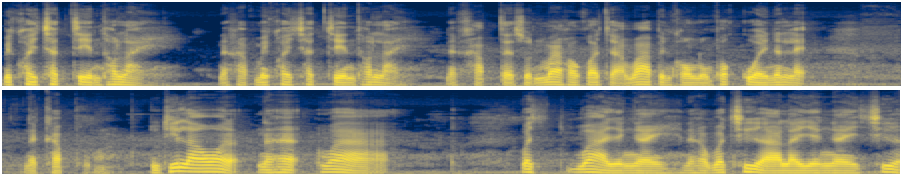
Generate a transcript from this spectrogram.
ไม่ค่อยชัดเจนเท่าไหร่นะครับไม่ค่อยชัดเจนเท่าไหร่นะครับแต่ส่วนมากเขาก็จะว่าเป็นของหลวงพ่อกลวยนั่นแหละนะครับผมอยู่ที่เราอะนะฮะว่าว่าว่ายังไงนะครับว่าเชื่ออะไรยังไงเชื่อ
